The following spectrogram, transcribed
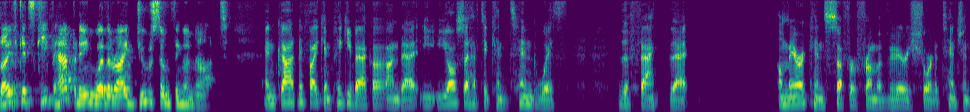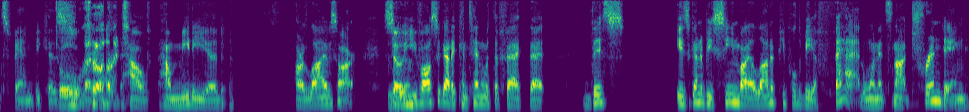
life gets keep happening whether I do something or not. And God, if I can piggyback on that, you, also have to contend with the fact that Americans suffer from a very short attention span because oh, of how how mediated our lives are. So yeah. you've also got to contend with the fact that this is going to be seen by a lot of people to be a fad when it's not trending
